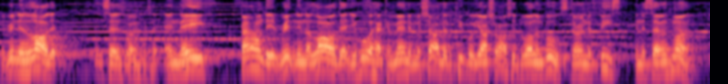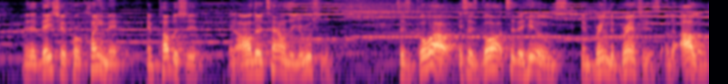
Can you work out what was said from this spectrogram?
It's written in the law that it says and they found it written in the law that Yahuwah had commanded Mashah that the people of Yasharal should dwell in booths during the feast in the seventh month, and that they should proclaim it and publish it in all their towns of Jerusalem. It says, Go out, it says, Go out to the hills and bring the branches of the olive,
